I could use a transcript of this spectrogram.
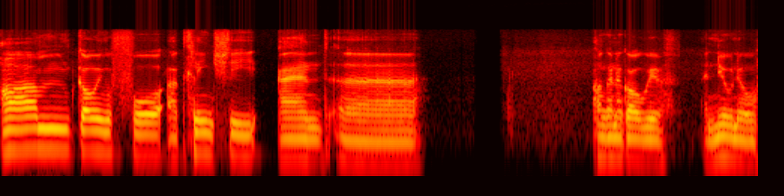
I'm going for a clean sheet and uh, I'm going to go with a nil nil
